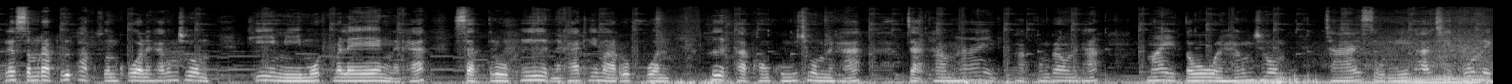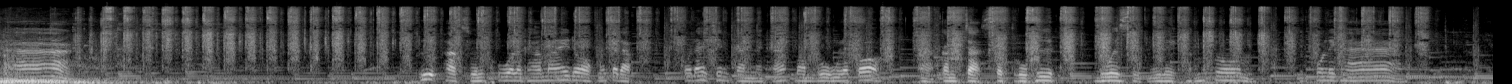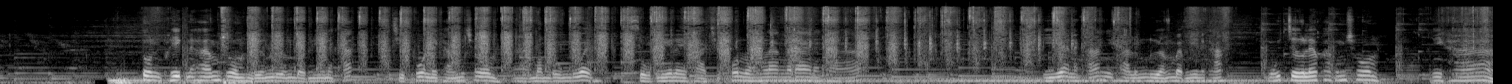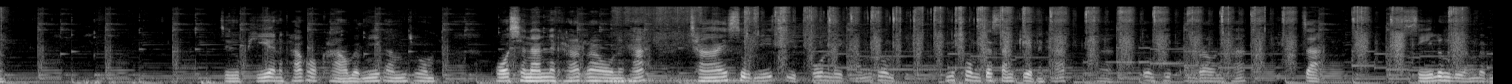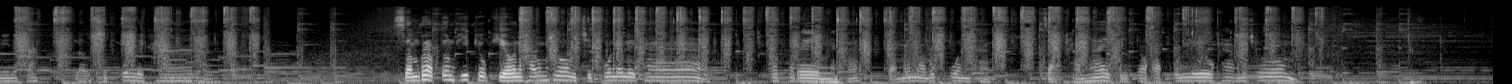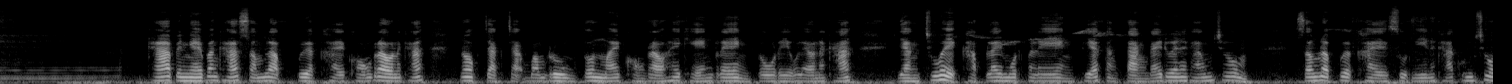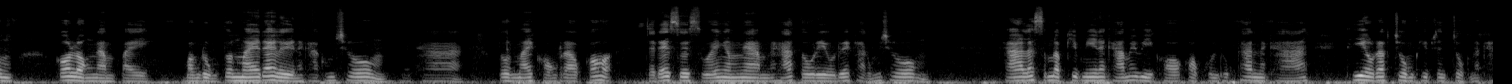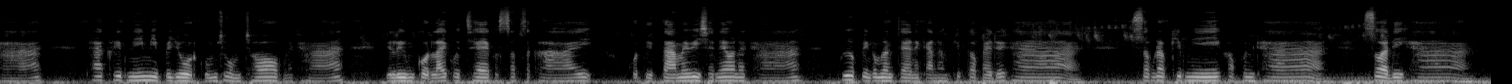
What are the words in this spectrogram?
และสำหรับพืชผักสวนครัวนะคะคุณผู้ชมที่มีมดแมลงนะคะศัตรูพืชนะคะที่มารบกวนพืชผักของคุณผู้ชมนะคะ จะทำให้ผักของเรานะคะ ไม่โตนะคะคุณผู้ชม ใช้สูตรนี้ค่ะฉีดพ่นเลยค่ะพืชผักสวนครัวนะคะ ไม้ดอกไม้ประดับก็ได้เช่นกันนะคะบำรุงแล้วก็อ่ากำจัดศัตรูพืชด้วยสูตรนี้เลยค่ะคุณผู้ชมฉีดพ่นเลยค่ะ ต้นพริกนะคะผู้ชมเหลืองๆแบบนี้นะคะฉีดพ่นเลยค่ะผู้ชมบำรุงด้วยสูตรนี้เลยค่ะฉีดพ่นลงล่างก็ได้นะคะเพี้ยนะคะนี่ค่ะเหลืองๆแบบนี้นะคะอู้เจอแล้วค่ะคุณผู้ชมนี่ค่ะ เจอเพี้ยนะคะขาวๆแบบนี้ค่ะคุณผู้ชม เพราะฉะนั้นนะคะเรานะคะใช้สูตรนี้ฉีดพ่นเลยค่ะคุณผู้ชมคุณผู้ชมจะสังเกตนะคะต้นพริกของเรานะคะ จะสีเหลืองๆแบบนี้นะคะ เราฉีดพ่นเลยค่ะสำหรับต้นพริกเขียวๆนะคะคุณผู้ชมฉีดพ่นได้เลยค่ะลดแรงนะคะ จะไม่มารบกวนค่ะ จะทำให้ติดดอกออกผลเร็วค่ะคุณผู้ชมค่ะเป็นไงบ้างคะสำหรับเปลือกไข่ของเรานะคะ นอกจากจะบำรุงต้นไม้ของเราให้แข็งแรงโตเร็วแล้วนะคะ ยังช่วยขับไล่มดแมลงเพี้ยต่างๆ ได้ด้วยนะคะคุณผู้ชมสำหรับเปลือกไข่สูตรนี้นะคะ คุณผู้ชม ก็ลองนำไปบำรุงต้นไม้ได้เลยนะคะคุณผู้ชมนะคะต้นไม้ของเราก็จะได้สวยๆงามๆนะคะโตเร็วด้วยค่ะคุณผู้ชมค่ะและสำหรับคลิปนี้นะคะแม่วีขอขอบคุณทุกท่านนะคะ ที่รับชมคลิปจนจบนะคะ ถ้าคลิปนี้มีประโยชน์คุณผู้ชมชอบนะคะ อย่าลืมกดไลค์กดแชร์กด Subscribe กดติดตามไม่วีชาแนลนะคะ เพื่อเป็นกำลังใจในการทำคลิปต่อไปด้วยค่ะสำหรับคลิปนี้ขอบคุณค่ะ สวัสดีค่ะ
